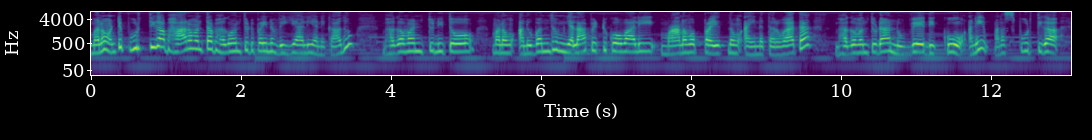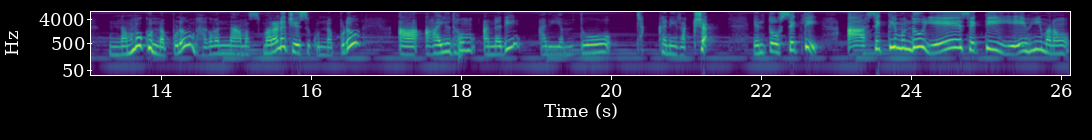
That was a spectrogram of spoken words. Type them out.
మనం అంటే పూర్తిగా భారం అంతా భగవంతుడి పైన వెయ్యాలి అని కాదు భగవంతునితో మనం అనుబంధం ఎలా పెట్టుకోవాలి మానవ ప్రయత్నం అయిన తర్వాత భగవంతుడా నువ్వే దిక్కు అని మనస్ఫూర్తిగా నమ్ముకున్నప్పుడు భగవన్నామ స్మరణ చేసుకున్నప్పుడు ఆ ఆయుధం అన్నది అది ఎంతో చక్కని రక్ష. ఎంతో శక్తి. ఆ శక్తి ముందు ఏ శక్తి ఏమీ మనం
